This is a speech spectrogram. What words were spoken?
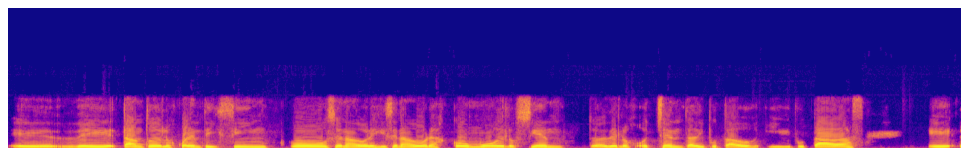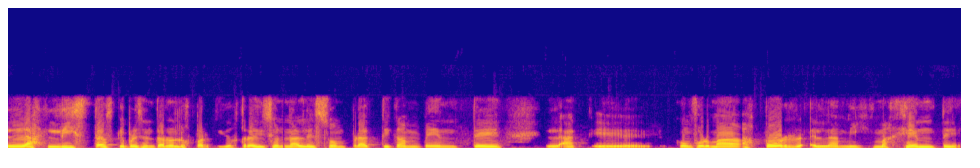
eh, de tanto de los 45 senadores y senadoras como de los 100, de los 80 diputados y diputadas, eh, las listas que presentaron los partidos tradicionales son prácticamente eh, conformadas por la misma gente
